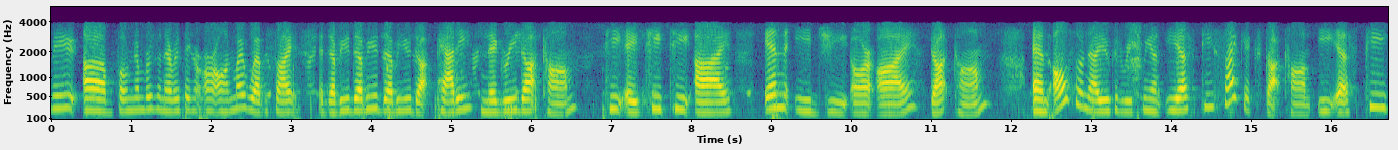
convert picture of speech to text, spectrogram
me. Uh, phone numbers and everything are on my website at www.pattinegri.com. P A T T I N E G R I dot com. And also now you can reach me on espsychics.com. E S P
